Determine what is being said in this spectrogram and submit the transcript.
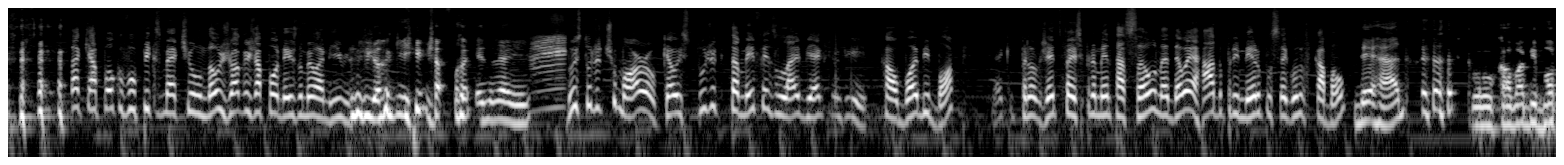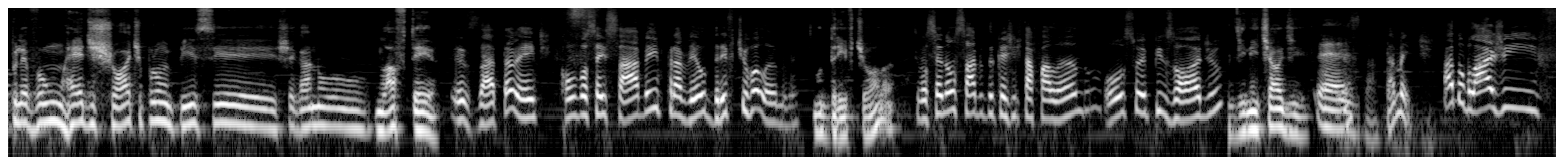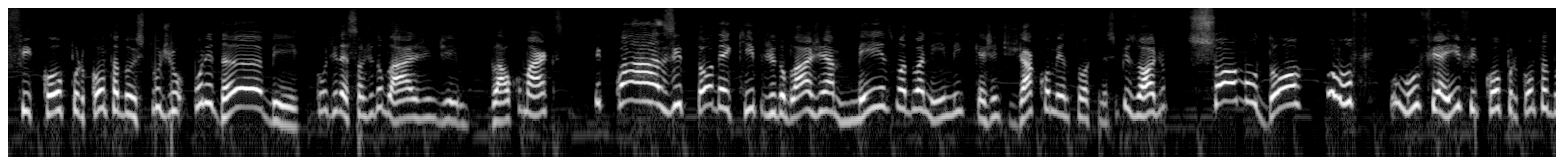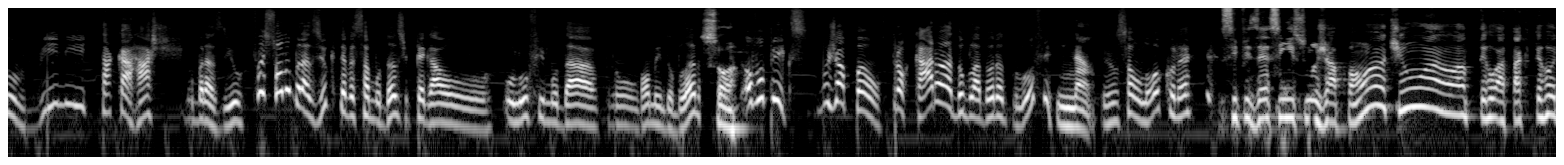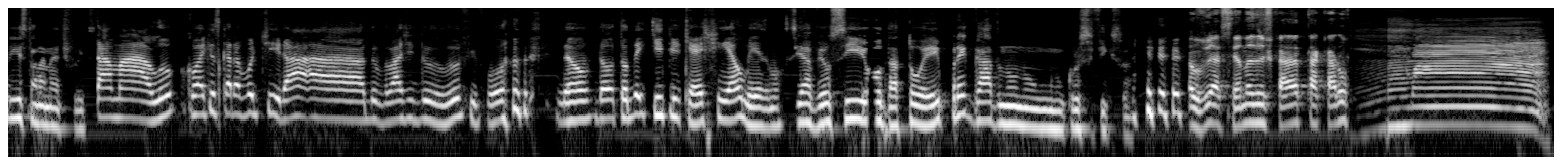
Daqui a pouco o Vulpix Match 1 não joga japonês no meu anime. Jogue japonês no meu anime. Do estúdio Tomorrow, que é o estúdio que também fez o live action de Cowboy Bebop. Né, que pelo jeito foi a experimentação, né? Deu errado primeiro pro segundo ficar bom. Deu errado. O Cowboy Bebop levou um headshot pro One Piece chegar no Tale. Exatamente. Como vocês sabem, pra ver o drift rolando, né? O Drift rolando. Se você não sabe do que a gente tá falando, ouça o episódio De Nichao-Ji. É. Exatamente. A dublagem ficou por conta do estúdio Unidub, com direção de dublagem de Glauco Marx. E quase toda a equipe de dublagem é a mesma do anime, que a gente já comentou aqui nesse episódio, só mudou o Luffy. O Luffy aí ficou por conta do Vini Takahashi no Brasil. Foi só no Brasil que teve essa mudança de pegar o, o Luffy e mudar pra um homem dublando? Só. Ô, Vulpix, no Japão, trocaram a dubladora do Luffy? Não. Eles não são loucos, né? Se fizessem isso no Japão, tinha um ah, terro- ataque terrorista na Netflix. Tá maluco? Como é que os caras vão tirar a dublagem do Luffy, pô? Não, toda a equipe de casting é o mesmo. Você ia ver o CEO da Toei pregado num, num- num crucifixo. Eu vi as cenas e os caras tacaram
